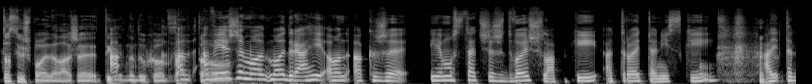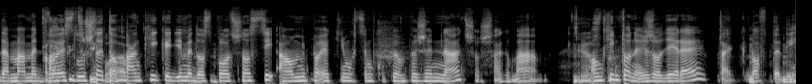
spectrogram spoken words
To si už povedala, že ty A- jednoducho za to... a vieš, že môj, môj drahý, on akože jemu stačí dvoje šlapky a troje tenisky. A teda máme dvoje slušné chlap. topánky, keď ideme do spoločnosti a on mi povie, keď mu chcem kúpiť, on povie, že na čo, však mám. Jasné. On kým to nežodere, tak dovtedy.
